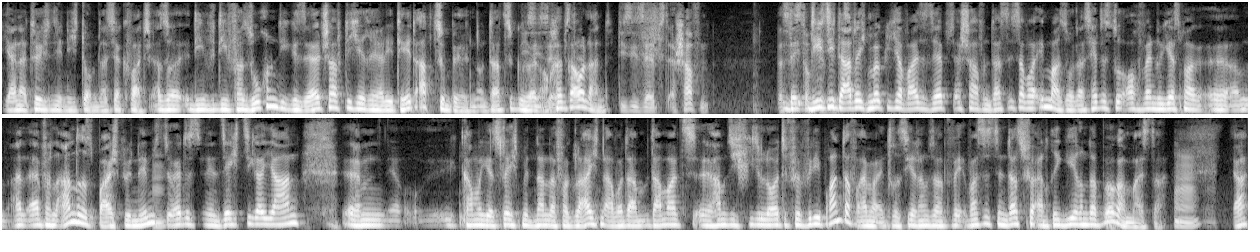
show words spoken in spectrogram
Ja, natürlich sind die nicht dumm. Das ist ja Quatsch. Also die, die versuchen die gesellschaftliche Realität abzubilden und dazu gehört auch selbst, Herr Gauland. Die sie selbst erschaffen die sie dadurch möglicherweise selbst erschaffen. Das ist aber immer so. Das hättest du auch, wenn du jetzt mal äh, einfach ein anderes Beispiel nimmst. Mhm. Du hättest in den 60er Jahren, ähm, kann man jetzt schlecht miteinander vergleichen, aber da, damals äh, haben sich viele Leute für Willy Brandt auf einmal interessiert, haben gesagt, was ist denn das für ein regierender Bürgermeister? Mhm. Ja,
